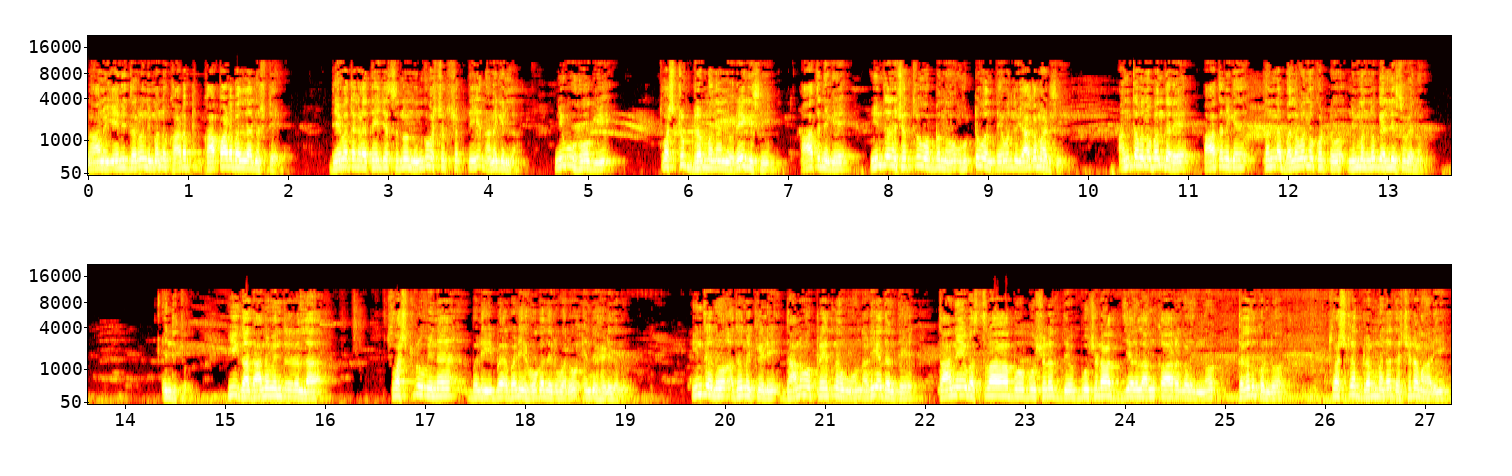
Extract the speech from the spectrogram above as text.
ನಾನು ಏನಿದ್ದರೂ ನಿಮ್ಮನ್ನು ಕಾಪಾಡಬಲ್ಲನಷ್ಟೇ ದೇವತೆಗಳ ತೇಜಸ್ಸನ್ನು ನುಂಗುವಷ್ಟು ಶಕ್ತಿ ನನಗಿಲ್ಲ. ನೀವು ಹೋಗಿ ತ್ವಷ್ಟು ಬ್ರಹ್ಮನನ್ನು ರೇಗಿಸಿ, ಆತನಿಗೆ ಇಂದ್ರನ ಶತ್ರು ಒಬ್ಬನು ಹುಟ್ಟುವಂತೆ ಒಂದು ಯಾಗ ಮಾಡಿಸಿ. ಅಂಥವನು ಬಂದರೆ ಆತನಿಗೆ ತನ್ನ ಬಲವನ್ನು ಕೊಟ್ಟು ನಿಮ್ಮನ್ನು ಗೆಲ್ಲಿಸುವೆನು. ಎಂದಿತು. ಈಗ ದಾನವೇಂದ್ರರೆಲ್ಲ ತ್ವಷ್ಟ್ರುವಿನ ಬಳಿ ಬಳಿ ಹೋಗಲಿರುವರು ಎಂದು ಹೇಳಿದನು. ಇಂದ್ರನು ಅದನ್ನು ಕೇಳಿ, ದಾನವ ಪ್ರಯತ್ನವು ನಡೆಯದಂತೆ ತಾನೇ ವಸ್ತ್ರಾಭೂಷಣ ಭೂಷಣಾದ್ಯಲಂಕಾರಗಳನ್ನು ತೆಗೆದುಕೊಂಡು ತ್ವಷ್ಟ ಬ್ರಹ್ಮನ ದರ್ಶನ ಮಾಡಿ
